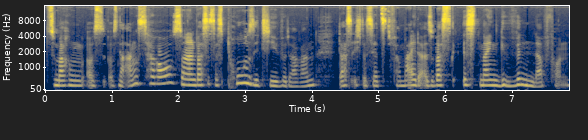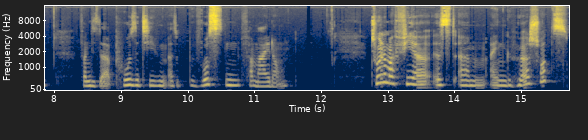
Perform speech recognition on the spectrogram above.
zu machen aus, aus einer Angst heraus, sondern was ist das Positive daran, dass ich das jetzt vermeide? Also was ist mein Gewinn davon, von dieser positiven, also bewussten Vermeidung? Tool Nummer vier ist ähm, ein Gehörschutz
